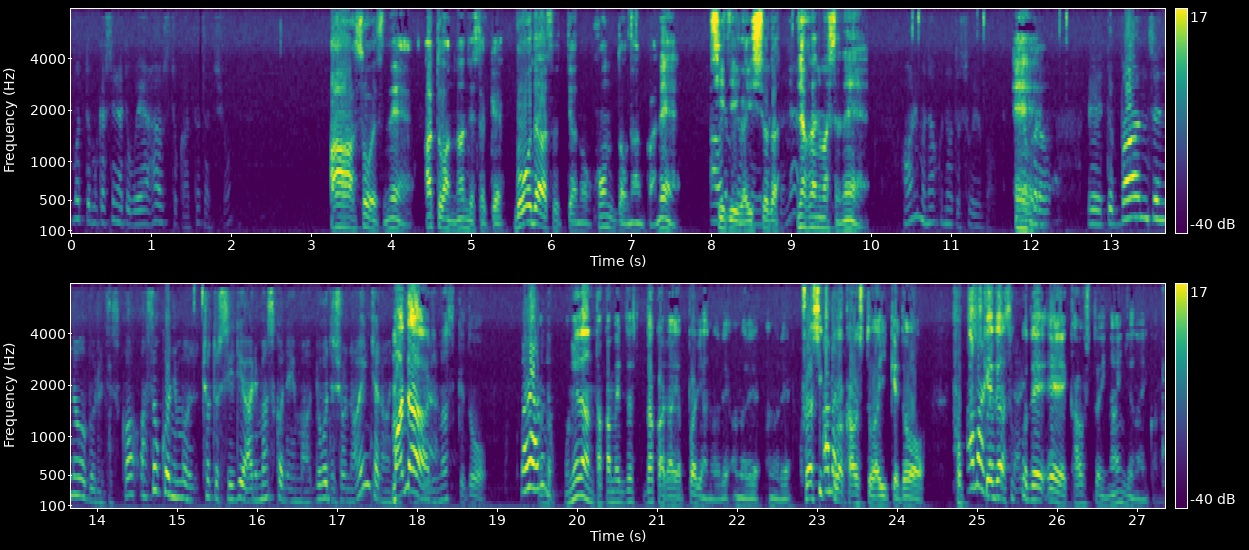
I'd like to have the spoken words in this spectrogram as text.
もっと昔になるとウェアハウスとかあったでしょ？ああ、そうですね。あとは何でしたっけ？ボーダースってあの、本となんかね、あ CD が一緒だ。なくなりましたね。あれもなくなった、そういえば。ええだから、えっ、と、バーンズノーブルですか？あそこにもちょっと CD ありますかね、今。どうでしょう？ないんじゃないですか、まだありす。ますけど、まだあるの？お値段高めだだから、やっぱりあのね、あのね、あのね、クラシックとか買う人はいいけど、ポップス系であそこで、ええ買う人いないんじゃないかな。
